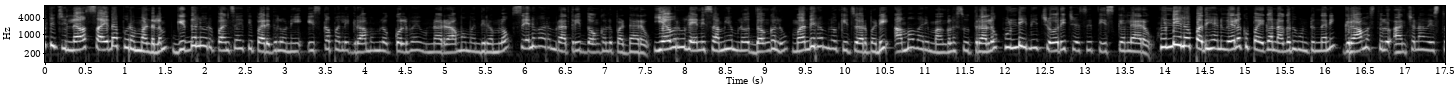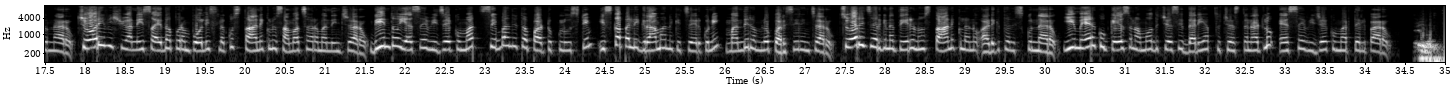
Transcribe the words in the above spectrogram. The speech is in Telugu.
తిరుపతి జిల్లా సైదాపురం మండలం గిద్దలూరు పంచాయతీ పరిధిలోని ఇస్కపల్లి గ్రామంలో కొలువై ఉన్న రామ మందిరంలో శనివారం రాత్రి దొంగలు పడ్డారు. ఎవరూ లేని సమయంలో దొంగలు మందిరంలోకి జొరబడి అమ్మవారి మంగళసూత్రాలు హుండీని చోరీ చేసి తీసుకెళ్ళారు. హుండీలో పదిహేను వేలకు పైగా నగదు ఉంటుందని గ్రామస్తులు అంచనా వేస్తున్నారు. చోరీ విషయాన్ని సైదాపురం పోలీసులకు స్థానికులు సమాచారం అందించారు. దీంతో ఎస్ఐ విజయ్ కుమార్ సిబ్బందితో పాటు క్లూస్ టీం ఇస్కపల్లి గ్రామానికి చేరుకుని మందిరంలో పరిశీలించారు. చోరీ జరిగిన తీరును స్థానికులను అడిగి తెలుసుకున్నారు. ఈ మేరకు కేసు నమోదు చేసి దర్యాప్తు చేస్తున్నట్లు ఎస్ఐ విజయ్ కుమార్ తెలిపారు. సరే వాడు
